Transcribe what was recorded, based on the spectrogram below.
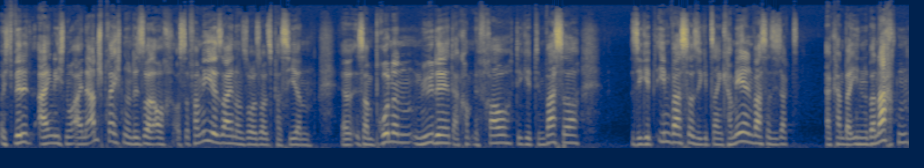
Ich will eigentlich nur eine ansprechen und es soll auch aus der Familie sein und so soll es passieren. Er ist am Brunnen müde, da kommt eine Frau, die gibt ihm Wasser. Sie gibt ihm Wasser, sie gibt seinen Kamelen Wasser. Sie sagt, er kann bei ihnen übernachten.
